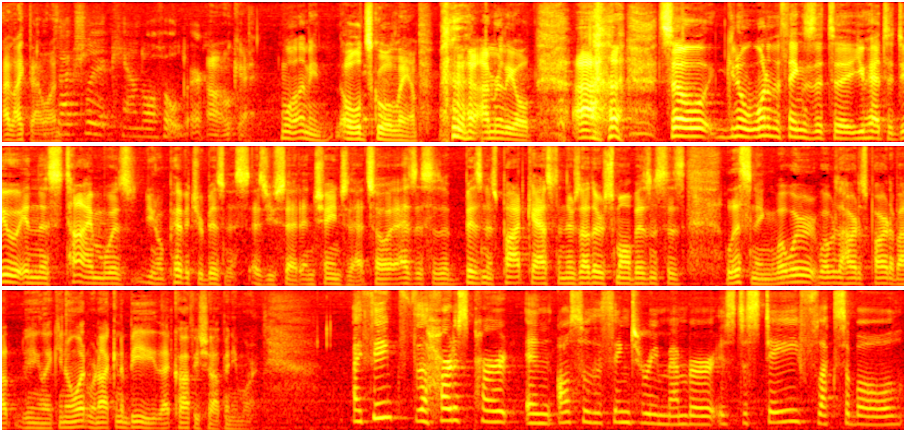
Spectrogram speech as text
I like that it's one. It's actually a candle holder. Oh, okay. Well, I mean, old school lamp. I'm really old. Uh, so, you know, one of the things that uh, you had to do in this time was, you know, pivot your business, as you said, and change that. So, as this is a business podcast and there's other small businesses listening, what were what was the hardest part about being like, you know what, we're not going to be that coffee shop anymore? I think the hardest part, and also the thing to remember, is to stay flexible,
